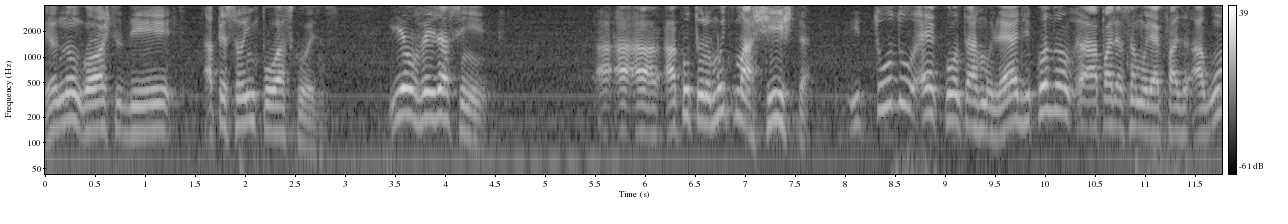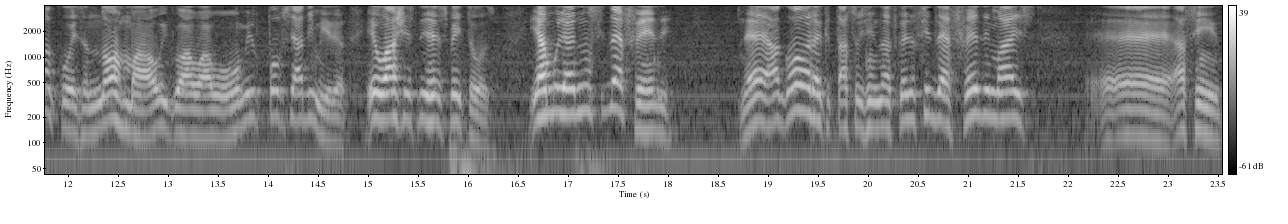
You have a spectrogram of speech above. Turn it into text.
Eu não gosto de a pessoa impor as coisas. E eu vejo assim, a, a, a cultura muito machista e tudo é contra as mulheres. E quando aparece uma mulher que faz alguma coisa normal, igual ao homem, o povo se admira. Eu acho isso desrespeitoso. E as mulheres não se defendem. Né? Agora que está surgindo as coisas, se defendem, mas é, assim,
